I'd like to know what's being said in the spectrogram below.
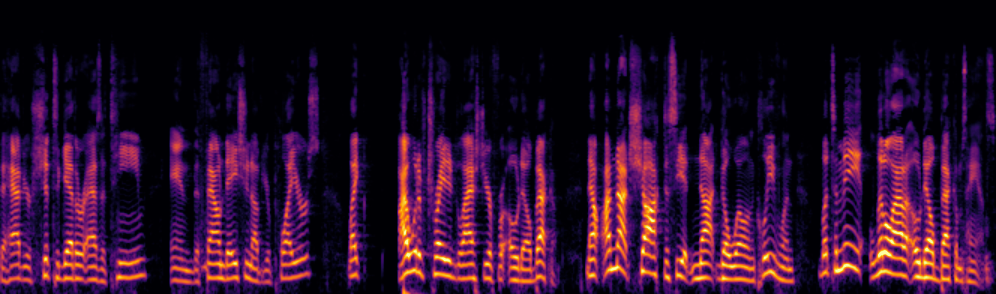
to have your shit together as a team and the foundation of your players. Like, I would have traded last year for Odell Beckham. Now, I'm not shocked to see it not go well in Cleveland but to me, little out of Odell Beckham's hands.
